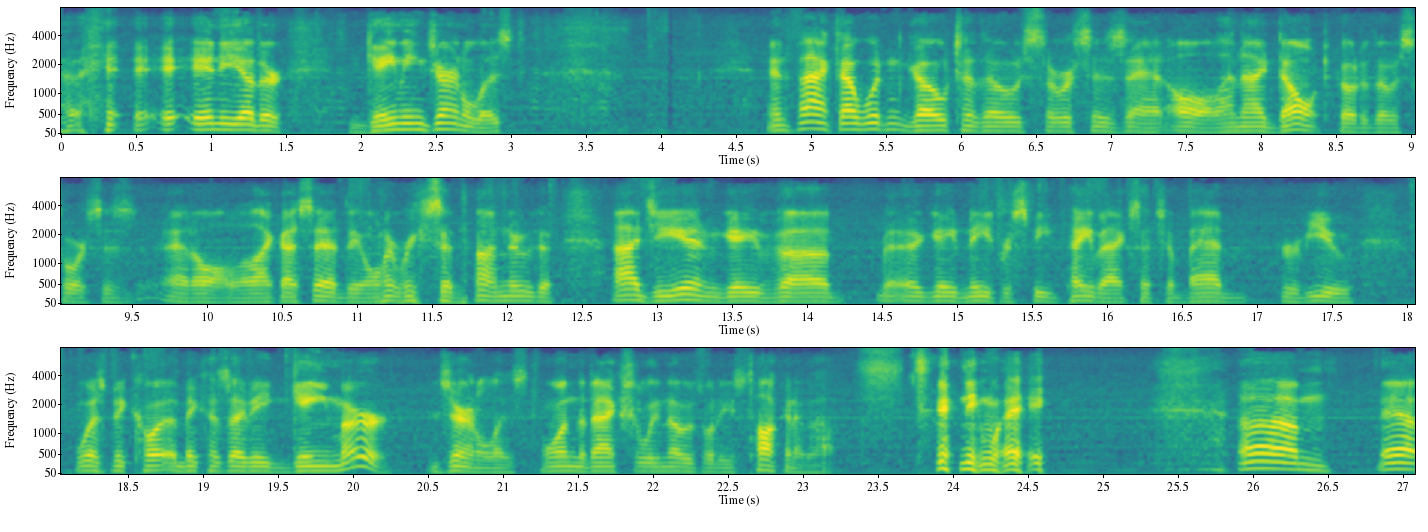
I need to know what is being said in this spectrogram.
any other gaming journalist. In fact, I wouldn't go to those sources at all, and I don't go to those sources at all. Like I said, the only reason I knew that IGN gave uh, uh, gave Need for Speed Payback such a bad review was because because of a gamer journalist, one that actually knows what he's talking about. anyway, um, yeah,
